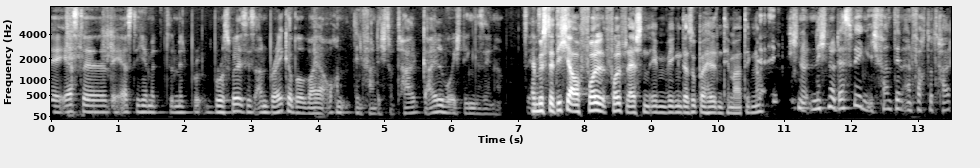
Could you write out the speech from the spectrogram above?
der erste, der erste hier mit, mit Bruce Willis ist Unbreakable, war ja auch ein, den fand ich total geil, wo ich den gesehen habe. Er müsste dich ja auch voll, voll flashen, eben wegen der Superhelden-Thematik, ne? Ja, nicht, nur, nicht nur deswegen, ich fand den einfach total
